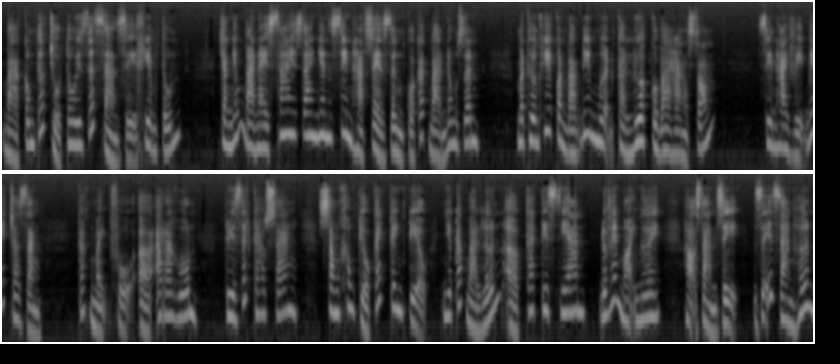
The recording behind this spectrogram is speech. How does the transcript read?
bà công tước chủ tôi rất giản dị khiêm tốn. Chẳng những bà này sai gia nhân xin hạt rẻ rừng của các bà nông dân, mà thường khi còn bảo đi mượn cả lược của bà hàng xóm. Xin hai vị biết cho rằng, các mệnh phụ ở Aragon tuy rất cao sang, song không kiểu cách kinh kiệu như các bà lớn ở Catisian đối với mọi người. Họ giản dị, dễ dàng hơn.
